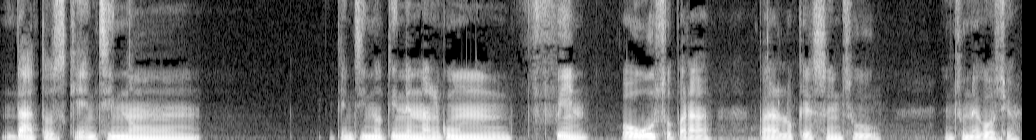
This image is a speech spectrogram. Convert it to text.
datos que en sí no que en no tienen algún fin o uso para, para lo que es en su en su negocio.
